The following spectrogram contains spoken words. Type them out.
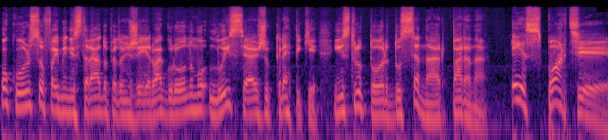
O curso foi ministrado pelo engenheiro agrônomo Luiz Sérgio Krepke, instrutor do Senar Paraná. Esporte.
